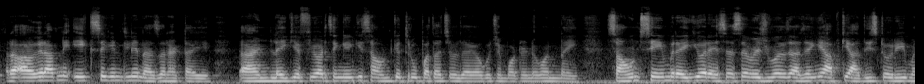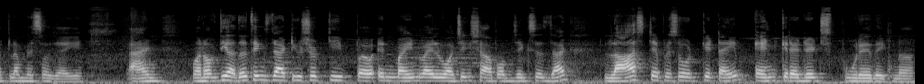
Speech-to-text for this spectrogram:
so, अगर आपने एक सेकेंड के लिए नज़र हटाई and like if you are thinking कि साउंड के थ्रू पता चल जाएगा कुछ इंपॉर्टेंट होगा नहीं। साउंड सेम रहेगी और ऐसे ऐसे विजुअल्स आ जाएँगे आपकी आधी स्टोरी मतलब मिस हो जाएगी। And one of the other things that you should keep in mind while watching Sharp Objects is that last episode के टाइम एंड क्रेडिट्स पूरे देखना।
